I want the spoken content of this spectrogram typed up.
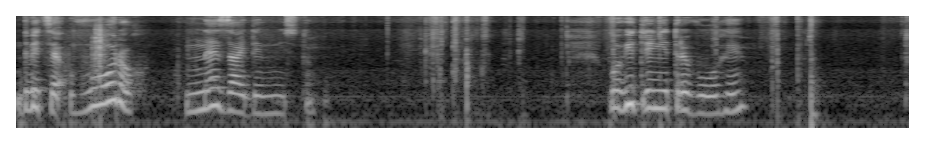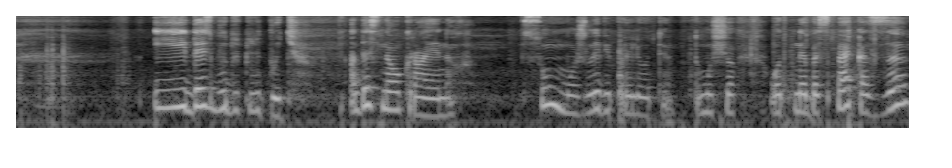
Дивіться, ворог не зайде в місто. Повітряні тривоги. І десь будуть лупити, а десь на окраїнах. Сум можливі прильоти, тому що от небезпека з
